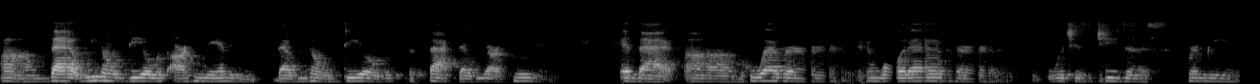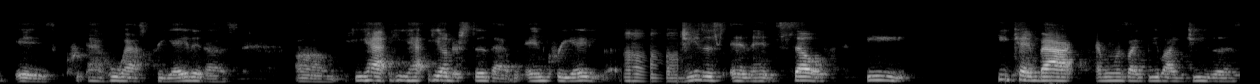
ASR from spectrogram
um, that we don't deal with our humanity that we don't deal with the fact that we are human and that um, whoever and whatever, which is Jesus for me, is who has created us. Um, he had he had he understood that in creating us. Um, Jesus in himself, he he came back. Everyone's like, be like Jesus.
